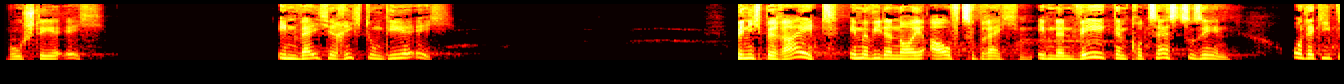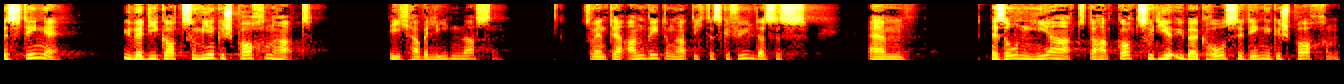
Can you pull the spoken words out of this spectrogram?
Wo stehe ich? In welche Richtung gehe ich? Bin ich bereit, immer wieder neu aufzubrechen, eben den Weg, den Prozess zu sehen? Oder gibt es Dinge, über die Gott zu mir gesprochen hat, die ich habe liegen lassen. So während der Anbetung hatte ich das Gefühl, dass es ähm, Personen hier hat. Da hat Gott zu dir über große Dinge gesprochen.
